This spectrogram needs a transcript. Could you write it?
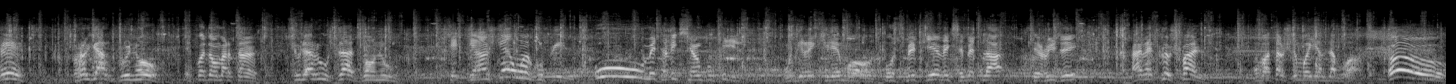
Hé, regarde Bruno Et quoi donc Martin? Sur la route là devant nous. C'est un chien ou un goupil? Ouh, mais t'as dit que c'est un goupil On dirait qu'il est mort. Faut se méfier avec ces bêtes-là. C'est rusé. Avec le cheval. On va tâcher moyen de l'avoir. Oh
